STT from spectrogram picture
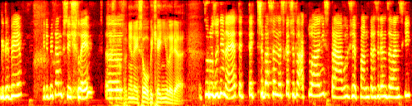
kdyby, kdyby tam přišli. Což uh, rozhodně nejsou obyčejní lidé. To rozhodně ne. Teď, teď třeba jsem dneska četla aktuální zprávu, že pan prezident Zelenský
